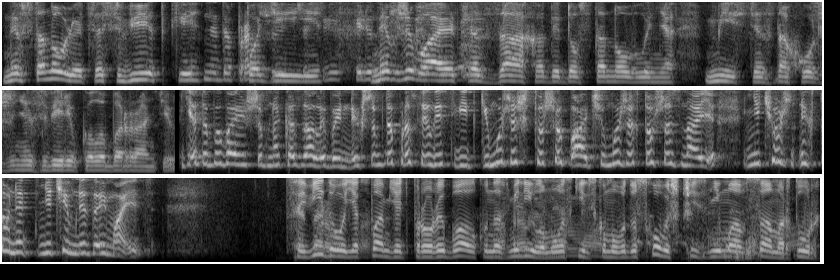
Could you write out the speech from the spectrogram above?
не встановлюються свідки Не події, свідки, люди не не вживаються заходи до встановлення місця знаходження звірів колаборантів. Я добиваю, щоб наказали винних, щоб допросили свідки. Може, хто що бачив, може, хто що знає. Нічого ж ніхто не, нічим не займається. Це відео як пам'ять про рибалку на змілілому Оскільському водосховищі знімав сам Артур.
